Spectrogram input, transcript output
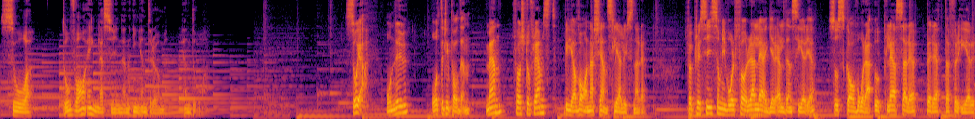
Så då var änglasynen ingen dröm ändå. Såja, och nu åter till podden. Men först och främst vill jag varna känsliga lyssnare. För precis som i vår förra Lägerelden-serie så ska våra uppläsare berätta för er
